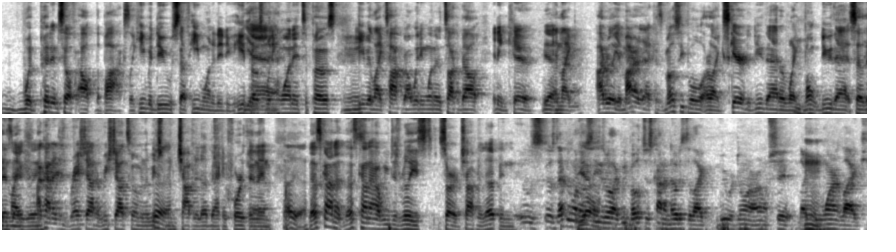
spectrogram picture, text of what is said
would put himself out the box. Like he would do stuff he wanted to do. He'd post what he wanted to post. Mm-hmm. He would like talk about what he wanted to talk about and didn't care. Yeah. And like I really admire that because most people are like scared to do that or like mm-hmm. won't do that. So then Exactly. like I kind of just branched out and reached out to him and then we just Yeah. been chopping it up back and forth and then Oh yeah. that's kind of that's kind of how we just really started chopping it up and it was it was definitely one of those Yeah. things where like we both just kind of noticed that like we were doing our own shit. Like we mm. weren't like,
